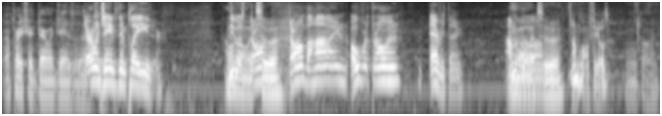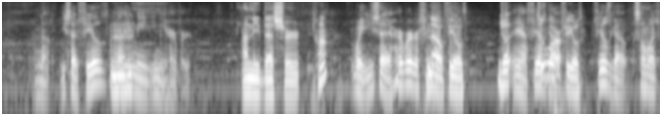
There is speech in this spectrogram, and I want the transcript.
I'm pretty sure Derwin James was. Derwin James didn't play either. I'm Dude was going with throwing, Tua. throwing behind, overthrowing, everything. I'm gonna going go, with Tua. I'm going Fields. I'm going. No, you said Fields. No, you mm-hmm. mean you mean Herbert. I need that shirt. Huh? Wait, you said Herbert or Fields? No, Fields. Ju- Yeah, Fields Tua or got Fields? Fields got so much,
